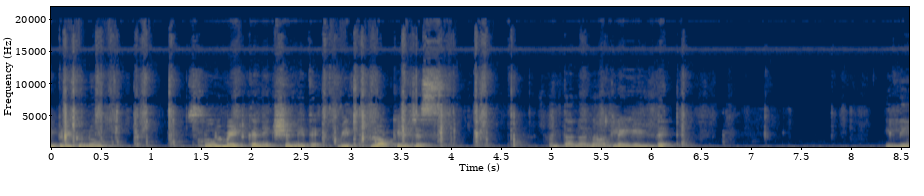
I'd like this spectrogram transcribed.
ಇಬ್ಬರಿಗೂ ಸೋಲ್ಮೇಟ್ ಕನೆಕ್ಷನ್ ಇದೆ ವಿತ್ ಬ್ಲಾಕೇಜಸ್ ಅಂತ ನಾನು ಆಗಲೇ ಹೇಳಿದೆ. ಇಲ್ಲಿ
